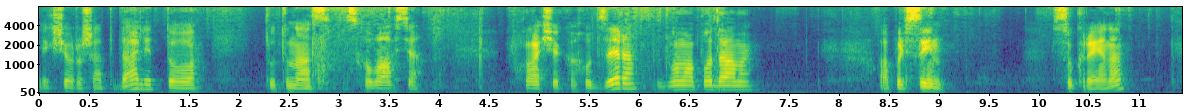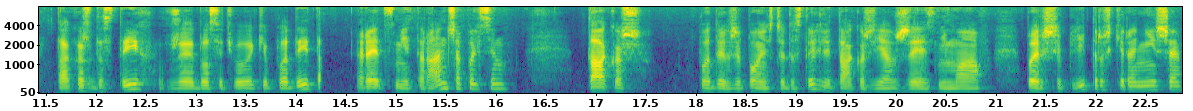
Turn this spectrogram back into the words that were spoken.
Якщо рушати далі, то тут у нас сховався в хащика гудзера з двома плодами, апельсин сукрена. Також достиг вже досить великі плоди. Red Smith Orange апельсин. Також плоди вже повністю достиглі. Також я вже знімав перший плід трошки раніше.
